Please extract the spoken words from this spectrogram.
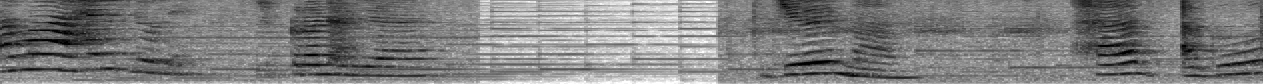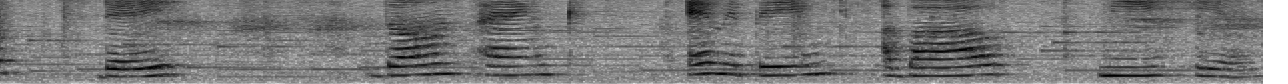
الله حلو لوني. شكرا Alaya. Dear Mom, have a good day. Don't think anything about me here.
